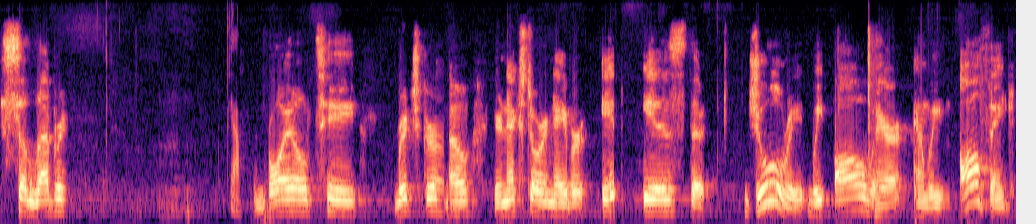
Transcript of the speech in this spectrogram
Celebrity, yeah. royalty, rich girl, your next door neighbor. It is the jewelry we all wear and we all think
